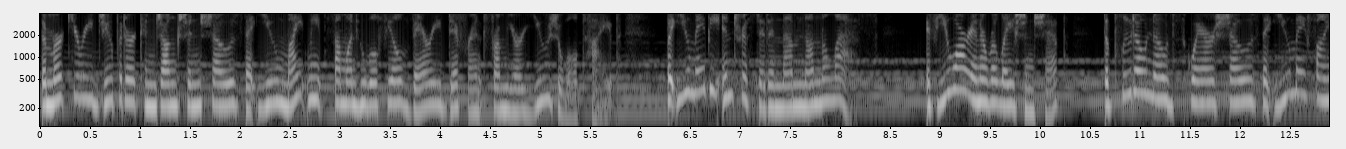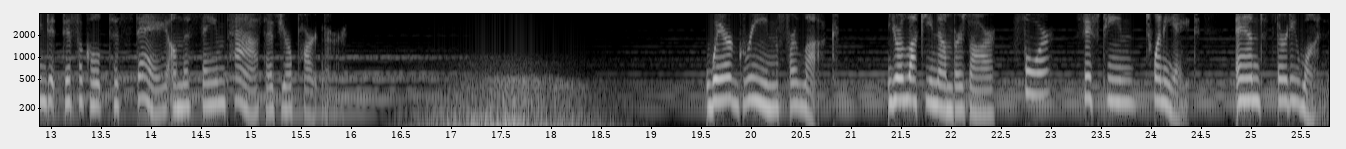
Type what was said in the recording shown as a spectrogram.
the Mercury Jupiter conjunction shows that you might meet someone who will feel very different from your usual type, but you may be interested in them nonetheless. If you are in a relationship, the Pluto node square shows that you may find it difficult to stay on the same path as your partner. Wear green for luck. Your lucky numbers are 4, 15, 28, and 31.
